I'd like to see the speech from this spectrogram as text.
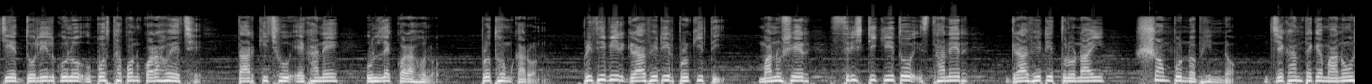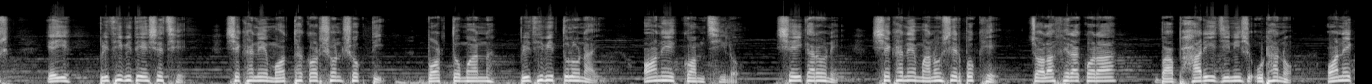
যে দলিলগুলো উপস্থাপন করা হয়েছে, তার কিছু এখানে উল্লেখ করা হলো। প্রথম কারণ, পৃথিবীর গ্র্যাভিটির প্রকৃতি মানুষের সৃষ্টিকৃত স্থানের গ্র্যাভিটির তুলনায় সম্পূর্ণ ভিন্ন। যেখান থেকে মানুষ এই পৃথিবীতে এসেছে, সেখানে মধ্যাকর্ষণ শক্তি বর্তমান পৃথিবীর তুলনায় অনেক কম ছিল। সেই কারণে সেখানে মানুষের পক্ষে চলাফেরা করা বা ভারী জিনিস উঠানো অনেক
